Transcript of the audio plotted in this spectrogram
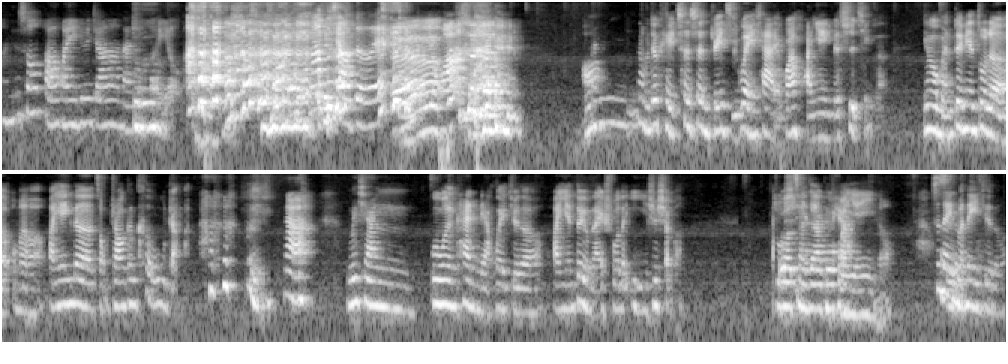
啊，你是说跑了环颜就会交到男女朋友？我妈不晓得哎、欸。有吗？哦，那我们就可以趁胜追击，问一下有关环颜的事情了。因为我们对面坐着我们环颜的总招跟客务长嘛，嗯，那我们想问问看两位觉得环颜对我们来说的意义是什么？我有参加过环颜营哦，是那你们那一届的吗？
